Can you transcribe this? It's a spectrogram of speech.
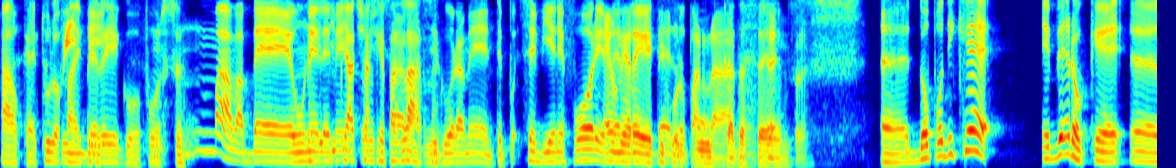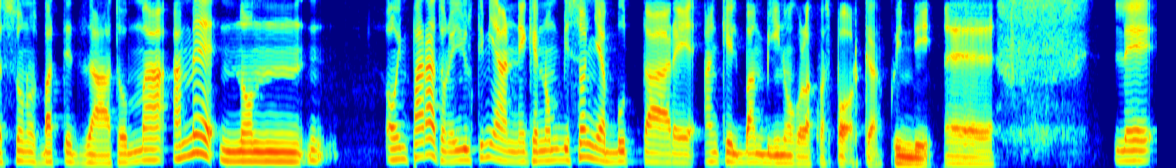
Ah, ok, tu lo Quindi, fai per ego, forse. Ma vabbè, un Perché elemento. Ti piace anche parlare sicuramente. Poi, se viene fuori, è, è bello, un eretico è bello parlare da cioè, sempre. Cioè, eh, dopodiché. È vero che eh, sono sbattezzato, ma a me non, ho imparato negli ultimi anni che non bisogna buttare anche il bambino con l'acqua sporca. Quindi eh, le,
